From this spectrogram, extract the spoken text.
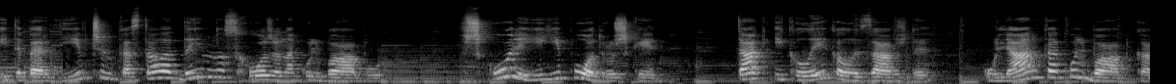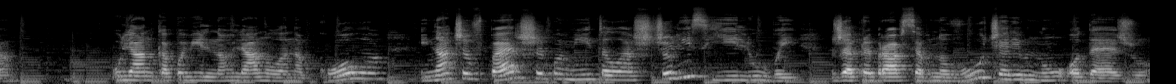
І тепер дівчинка стала дивно схожа на кульбабу. В школі її подружки так і кликали завжди Улянка кульбабка. Улянка повільно глянула навколо і наче вперше помітила, що ліс її любий вже прибрався в нову чарівну одежу.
